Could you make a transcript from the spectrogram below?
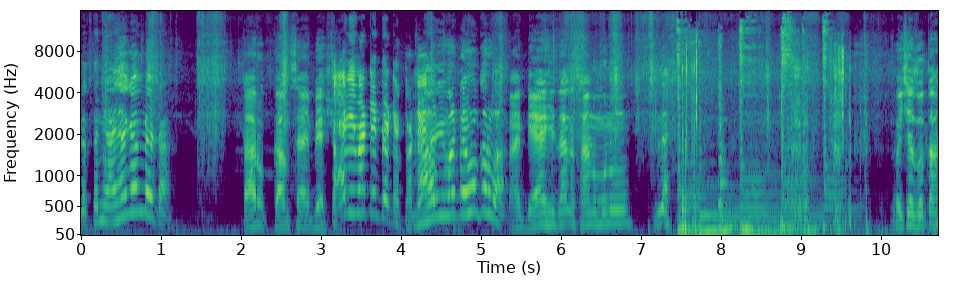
લે તમે અહીંયા કેમ બેઠા? તારું જ કામ સાહેબ અહીં બેસ. તારી માટે બેઠા હતા મારી માટે શું કરવા? ભાઈ બે હિજા ને સાનું મનું. લે. પૈસા જોતા?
